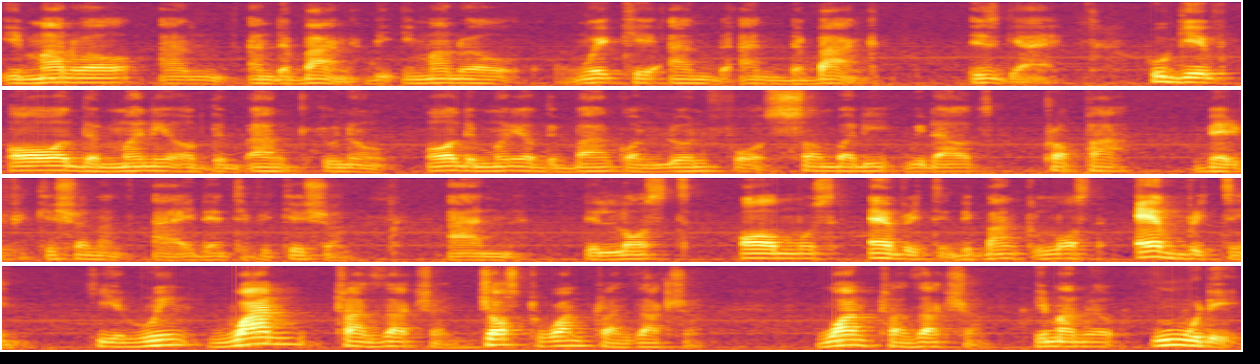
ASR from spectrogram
Emmanuel and and the bank, the Emmanuel Weke and and the bank. This guy who gave all the money of the bank, you know, all the money of the bank on loan for somebody without proper verification and identification. And they lost almost everything. The bank lost everything. He ruined one transaction, just one transaction. One transaction. Emmanuel Nwude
